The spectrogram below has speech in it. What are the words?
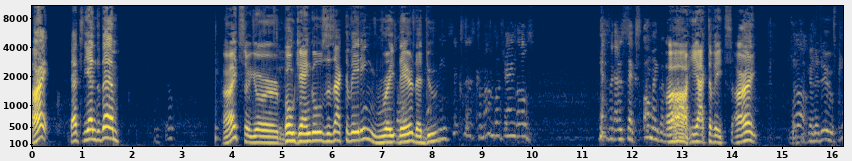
All right. That's the end of them. All right. So your Bojangles is activating right there. That dude. Need sixes. Come on, Bojangles. Yes, I got a six. Oh my goodness. Ah, he activates. All right. What's So- he going to do? he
